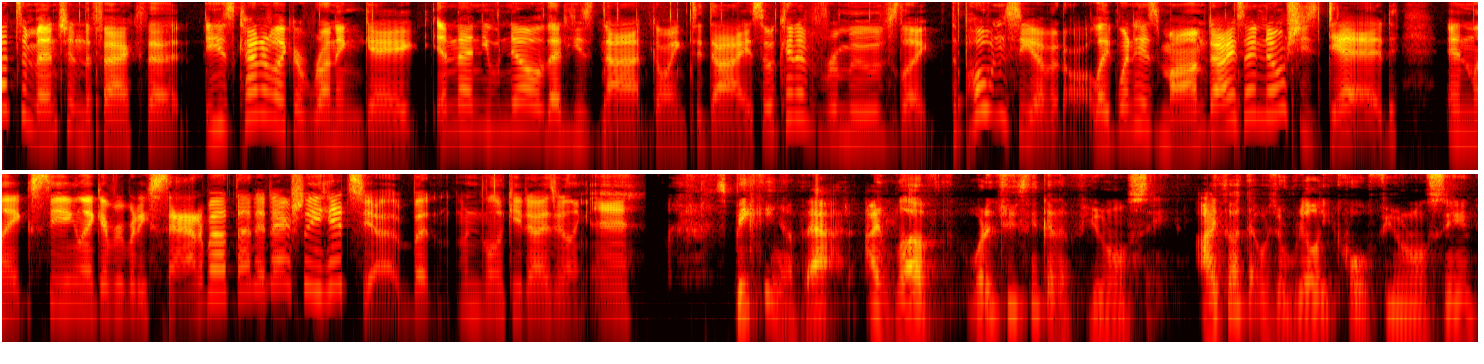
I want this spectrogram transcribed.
Not to mention the fact that he's kind of like a running gag, and then you know that he's not going to die. So it kind of removes like the potency of it all. Like when his mom dies, I know she's dead, and like seeing like everybody sad about that, it actually hits you. But when Loki dies, you're like, eh. Speaking of that, I loved. What did you think of the funeral scene? I thought that was a really cool funeral scene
